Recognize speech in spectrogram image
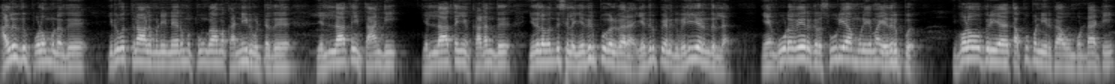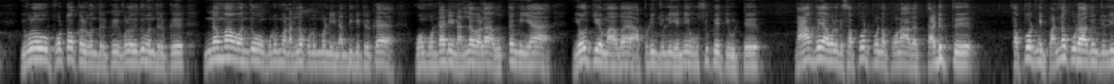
அழுது புலம்புனது இருபத்தி நாலு மணி நேரமும் தூங்காமல் கண்ணீர் விட்டது எல்லாத்தையும் தாண்டி எல்லாத்தையும் கடந்து இதில் வந்து சில எதிர்ப்புகள் வேறு. எதிர்ப்பு எனக்கு வெளியே இருந்தில்ல. என் கூடவே இருக்கிற சூர்யா மூலியமாக எதிர்ப்பு. இவ்வளவு பெரிய தப்பு பண்ணியிருக்கா உன் பொண்டாட்டி? இவ்வளோ ஃபோட்டோக்கள் வந்திருக்கு இவ்வளோ இது வந்திருக்கு. இன்னமா வந்து உன் குடும்பம் நல்ல குடும்பம் நீ நம்பிக்கிட்டு இருக்க. உன் பொண்டாட்டி நல்லவளா உத்தமியா யோக்கியமாவ அப்படின்னு சொல்லி என்னையை உசுப்பேத்தி விட்டு நான் போய் அவளுக்கு சப்போர்ட் பண்ண போனால் அதை தடுத்து சப்போர்ட் நீ பண்ணக்கூடாதுன்னு சொல்லி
